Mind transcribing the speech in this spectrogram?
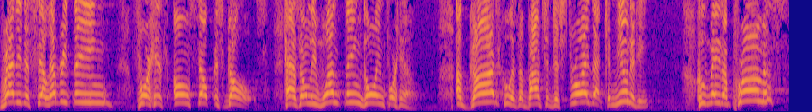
ready to sell everything for his own selfish goals, has only one thing going for him a God who is about to destroy that community, who made a promise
